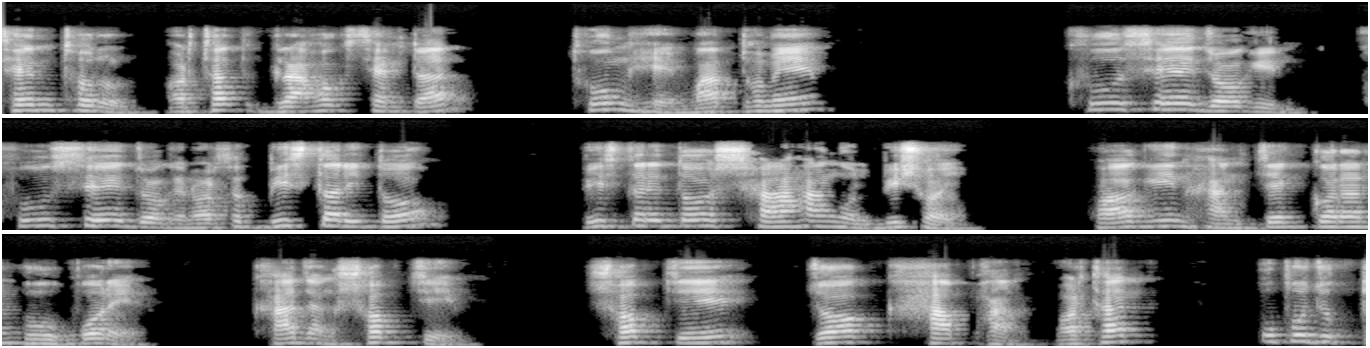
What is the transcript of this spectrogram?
সেন্থরুল, অর্থাৎ গ্রাহক সেন্টার থুং হে মাধ্যমে খুসে জগিন খুসে জগিন, অর্থাৎ বিস্তারিত বিস্তারিত শাহাঙ্গুল বিষয় হোয়াগিন হান চেক করার হু পরে, খাজাং সবচেয়ে সবচেয়ে জক হাফহান অর্থাৎ উপযুক্ত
